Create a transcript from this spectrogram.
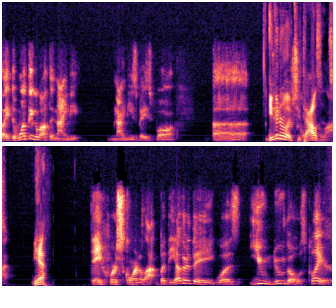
Like the one thing about the 90, 90s baseball, uh, Even early a 2000s. yeah, They were scoring a lot, but the other thing was you knew those players.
